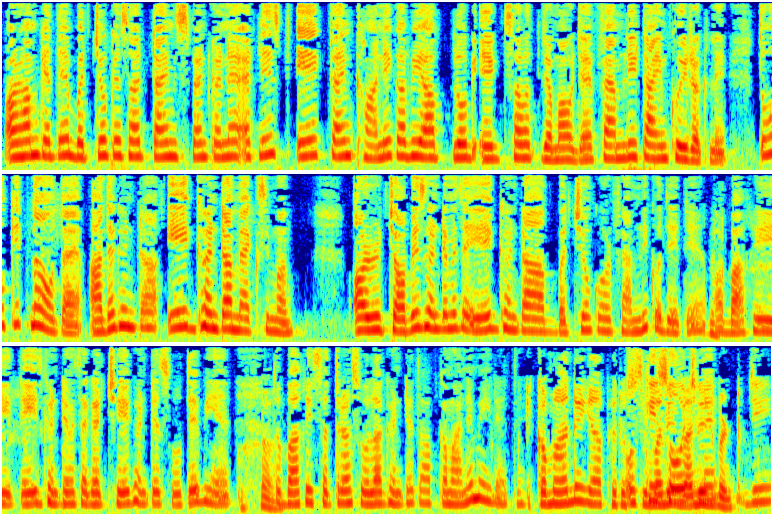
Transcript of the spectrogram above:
اور ہم کہتے ہیں بچوں کے ساتھ ٹائم اسپینڈ کرنا ہے ایٹ لیسٹ ایک ٹائم کھانے کا بھی آپ لوگ ایک ساتھ جمع ہو جائے فیملی ٹائم کوئی رکھ لیں۔ تو وہ کتنا ہوتا ہے؟ آدھا گھنٹہ، ایک گھنٹہ میکسیمم اور چوبیس گھنٹے میں سے ایک گھنٹہ آپ بچوں کو اور فیملی کو دیتے ہیں اور باقی تیئیس گھنٹے میں سے اگر چھ گھنٹے سوتے بھی ہیں ہاں۔ تو باقی سترہ سولہ گھنٹے تو آپ کمانے میں ہی رہتے ہیں۔ کمانے یا پھر اس کی سوچ میں جی۔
